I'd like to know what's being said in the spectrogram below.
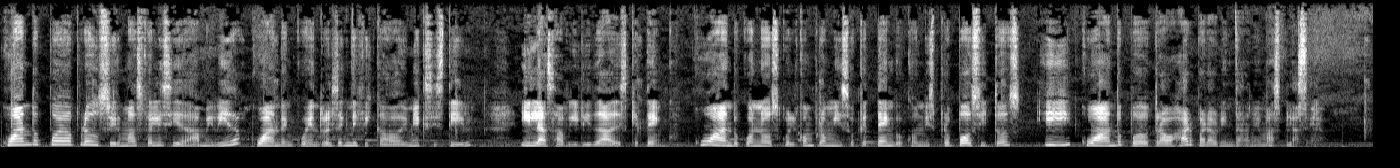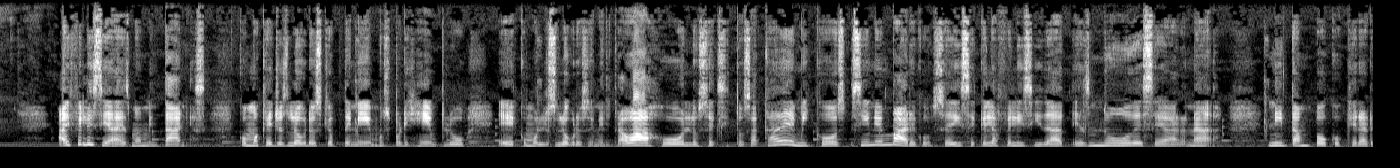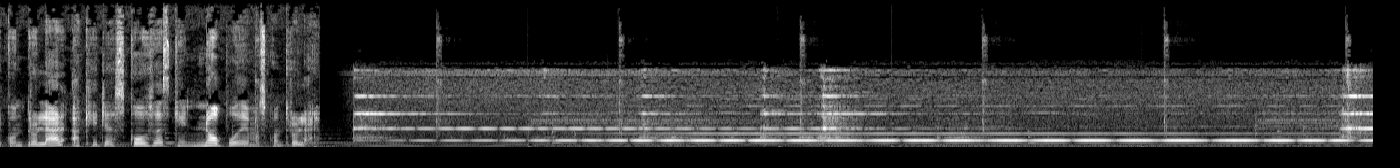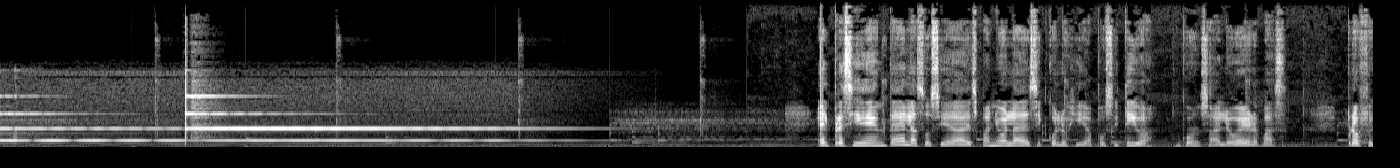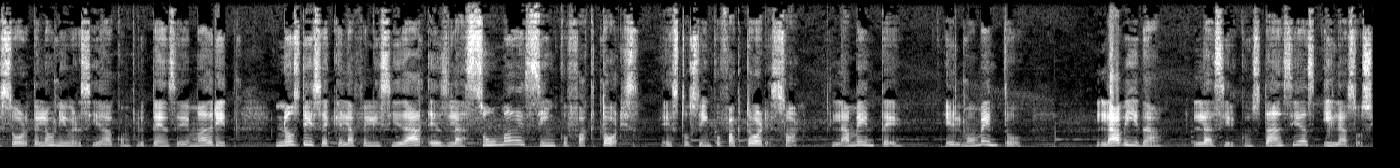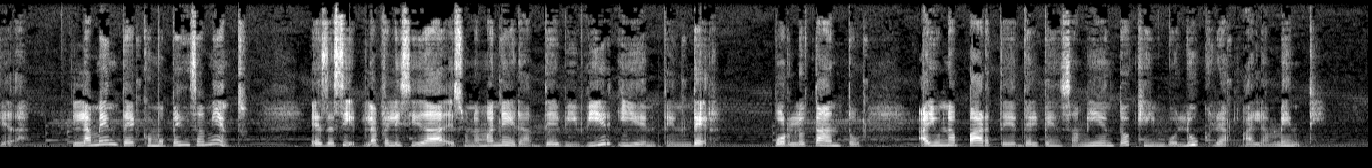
¿Cuándo puedo producir más felicidad a mi vida? Cuando encuentro el significado de mi existir y las habilidades que tengo. Cuando conozco el compromiso que tengo con mis propósitos y cuando puedo trabajar para brindarme más placer. Hay felicidades momentáneas, como aquellos logros que obtenemos, por ejemplo, eh, como los logros en el trabajo, los éxitos académicos. Sin embargo, se dice que la felicidad es no desear nada, ni tampoco querer controlar aquellas cosas que no podemos controlar. El presidente de la Sociedad Española de Psicología Positiva, Gonzalo Herbas, profesor de la Universidad Complutense de Madrid, nos dice que la felicidad es la suma de cinco factores. Estos cinco factores son la mente, el momento, la vida, las circunstancias y la sociedad. La mente como pensamiento. Es decir, la felicidad es una manera de vivir y entender. Por lo tanto, hay una parte del pensamiento que involucra a la mente.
